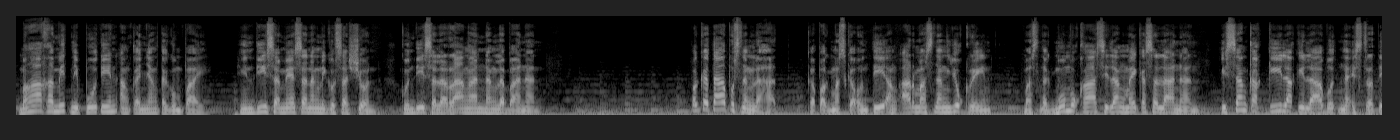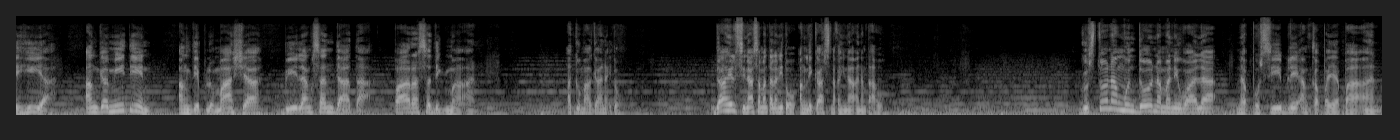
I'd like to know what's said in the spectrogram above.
makakamit ni Putin ang kanyang tagumpay, hindi sa mesa ng negosasyon, kundi sa larangan ng labanan. Pagkatapos ng lahat, kapag mas kaunti ang armas ng Ukraine, mas nagmumukha silang may kasalanan, isang kakila-kilabot na estratehiya ang gamitin ang diplomasya bilang sandata para sa digmaan. At gumagana ito. Dahil sinasamantala nito ang likas na kahinaan ng tao. Gusto ng mundo na maniwala na posible ang kapayapaan,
